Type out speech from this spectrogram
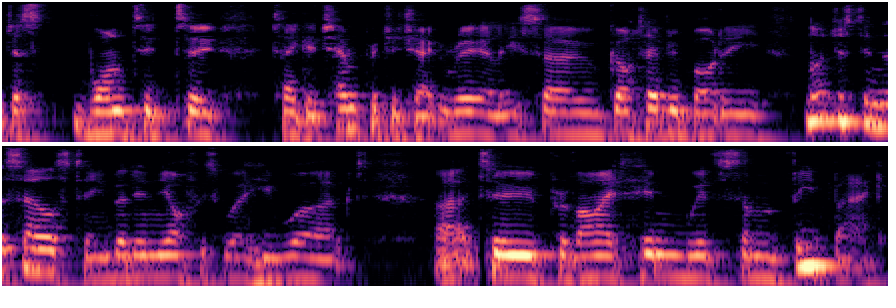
just wanted to take a temperature check really. So got everybody, not just in the sales team, but in the office where he worked, uh, to provide him with some feedback.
